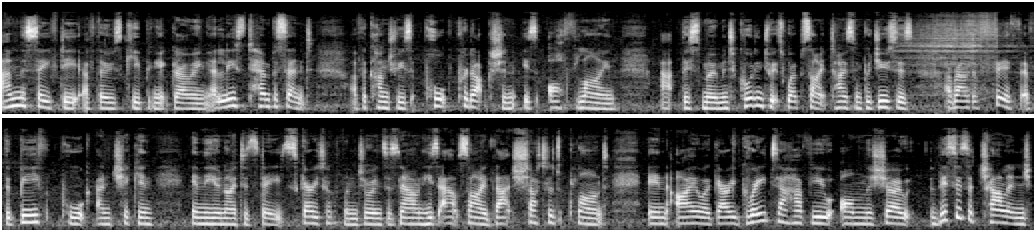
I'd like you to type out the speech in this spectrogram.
and the safety of those keeping it going. At least 10% of the country's pork production is offline at this moment. According to its website, Tyson produces around a fifth of the beef, pork, and chicken in the United States. Gary Tuchman joins us now, and he's outside that shuttered plant in Iowa. Gary, great to have you on the show. This is a challenge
